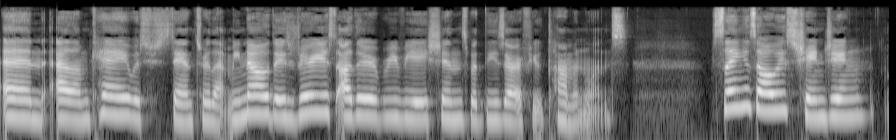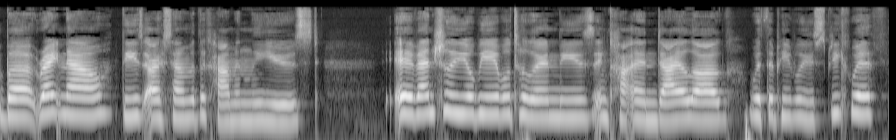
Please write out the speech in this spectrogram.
and LMK, which stands for let me know. There's various other abbreviations, but these are a few common ones. Slang is always changing, but right now, these are some of the commonly used. Eventually, you'll be able to learn these in, co- in dialogue with the people you speak with.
